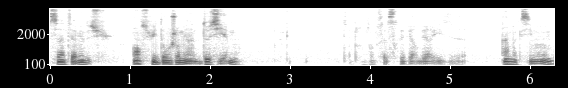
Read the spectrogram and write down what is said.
ça intervient dessus. Ensuite, donc j'en mets un deuxième. Donc ça se réverbérise un maximum.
